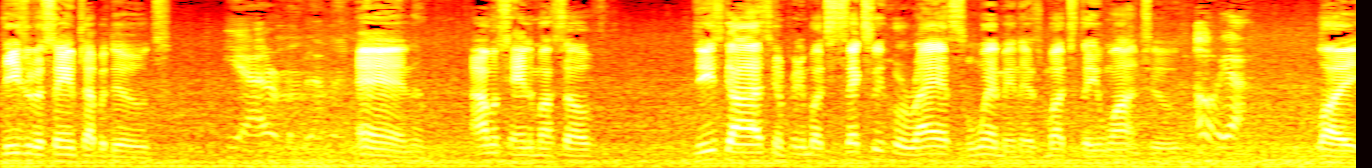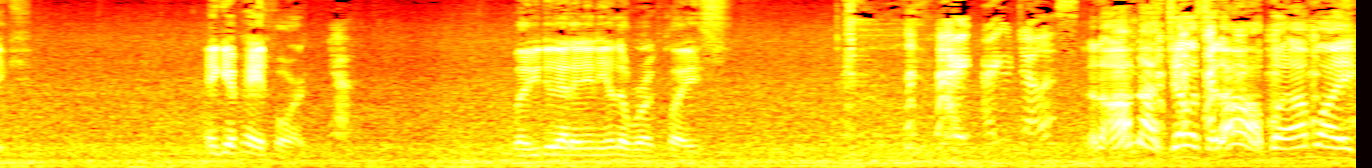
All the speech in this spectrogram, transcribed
These are the same type of dudes. Yeah, I don't remember them. And I was saying to myself, these guys can pretty much sexually harass women as much as they want to. Oh yeah. Like, and get paid for it. Yeah. But you do that in any other workplace. are, you jealous? And I'm not jealous at all, but I'm like,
